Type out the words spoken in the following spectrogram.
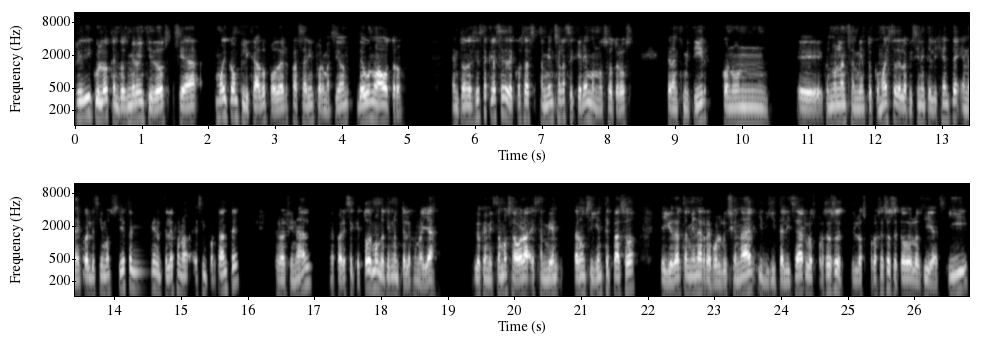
ridículo que en 2022 sea muy complicado poder pasar información de uno a otro. Entonces, esta clase de cosas también son las que queremos nosotros transmitir con un, eh, con un lanzamiento como este de la oficina inteligente, en el cual decimos, sí, está bien el teléfono, es importante, pero al final me parece que todo el mundo tiene un teléfono ya. Lo que necesitamos ahora es también dar un siguiente paso y ayudar también a revolucionar y digitalizar los procesos, los procesos de todos los días. Y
